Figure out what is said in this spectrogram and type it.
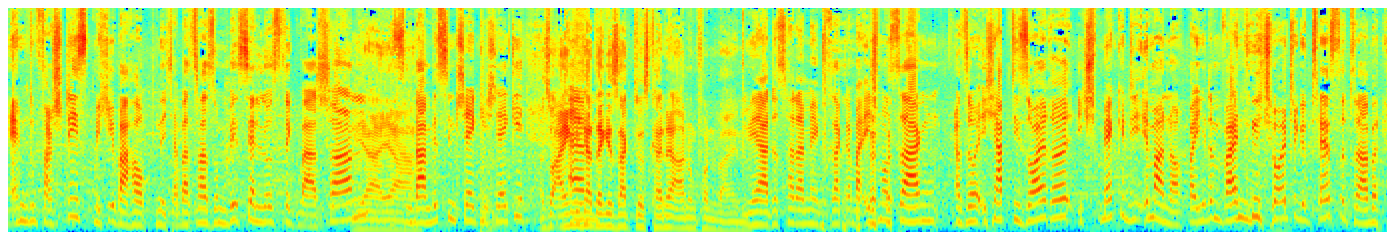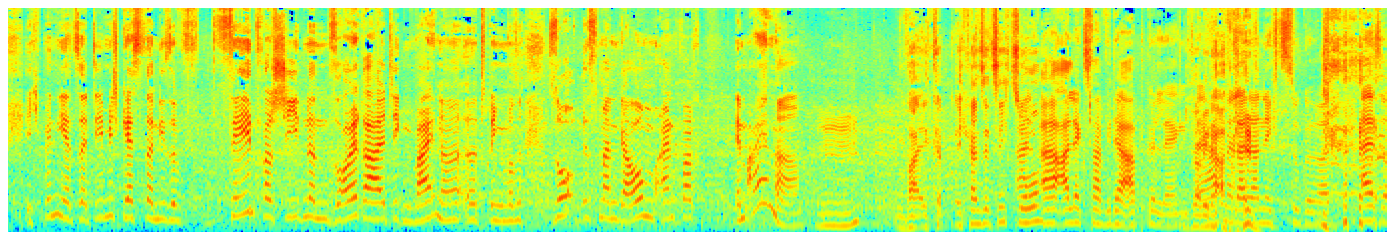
ähm, du verstehst mich überhaupt nicht. Aber es war so ein bisschen lustig, war schon. Ja, ja. Es war ein bisschen shaky, shaky. also eigentlich Ähm, hat er gesagt, du hast keine Ahnung von Wein. Ja, das hat er mir gesagt. Aber ich muss sagen, also ich habe die Säure, ich schmecke die immer noch. Bei jedem Wein, den ich heute getestet habe. Ich bin jetzt, seitdem ich gestern diese zehn verschiedenen säurehaltigen Weine äh, trinken muss, so ist mein Gaumen einfach im Eimer. War- Ich, ich kann es jetzt nicht so. Äh, Alex war wieder abgelenkt. Ich war er wieder hat mir abgelenkt. leider nichts zugehört. Also,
